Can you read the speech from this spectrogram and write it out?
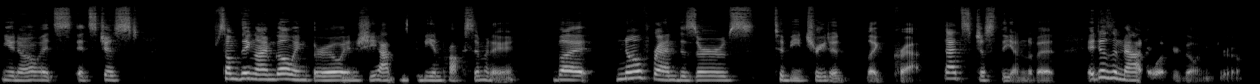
you know? It's it's just something i'm going through and she happens to be in proximity. But no friend deserves to be treated like crap. That's just the end of it. It doesn't matter what you're going through.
